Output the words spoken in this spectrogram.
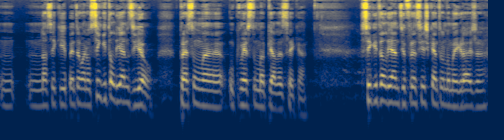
a nossa equipa. Então eram cinco italianos e eu. Parece uma, o começo de uma piada seca cinco italianos e o Francisco entram numa igreja.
